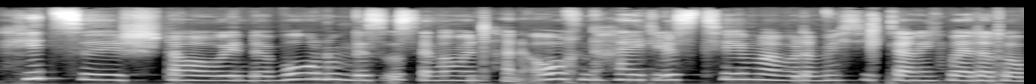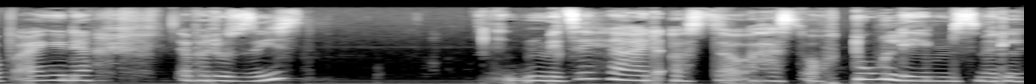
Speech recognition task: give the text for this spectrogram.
Hitzestau in der Wohnung, das ist ja momentan auch ein heikles Thema, aber da möchte ich gar nicht weiter drauf eingehen, ja. Aber du siehst, mit Sicherheit hast auch du Lebensmittel.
